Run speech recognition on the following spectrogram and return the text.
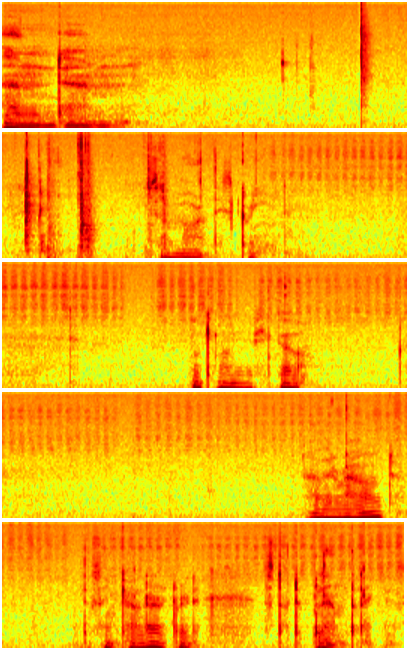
and um, some more of this green. I think maybe if you go. Another round. The same color, it really start to blend like this.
